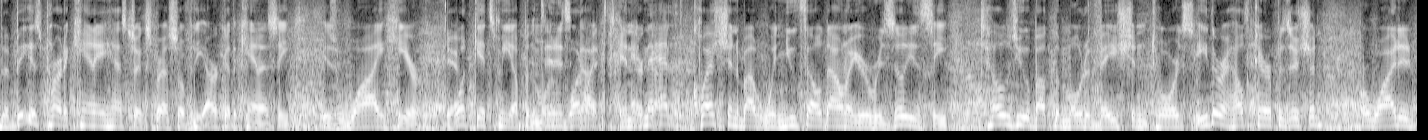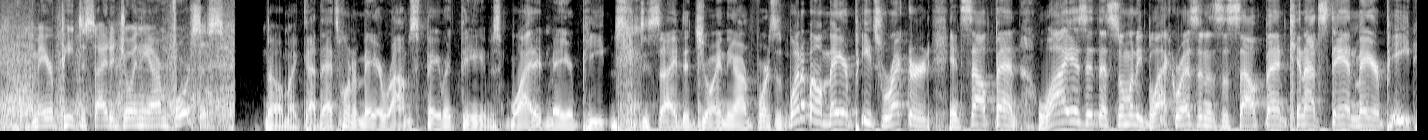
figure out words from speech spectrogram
the biggest part a candidate has to express over the arc of the candidacy is why here? Yeah. What gets me up in the It's in morning? its What do I- in their and gut. that question about when you fell down or your resiliency tells you about the motivation towards either a health care position or why did Mayor Pete decide to join the armed forces? Oh my God, that's one of Mayor Rahm's favorite themes. Why did Mayor Pete decide to join the armed forces? What about Mayor Pete's record in South Bend? Why is it that so many black residents of South Bend cannot stand Mayor Pete?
